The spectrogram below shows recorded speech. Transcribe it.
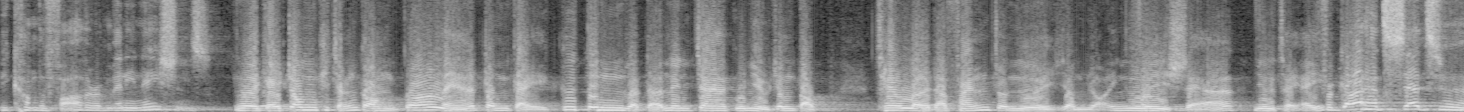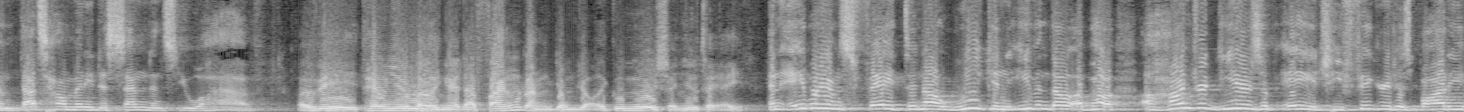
become the father of many nations. Người cậy trông khi chẳng còn có lẽ trông cậy Cứ tin và trở nên cha của nhiều dân tộc Theo lời đã phán cho người Dòng dõi ngươi sẽ như thầy ấy For God had said to him, That's how many descendants you will have. Bởi vì theo như lời Ngài đã phán rằng Dòng dõi của ngươi sẽ như ấy And Abraham's faith did not weaken, even though about a hundred years of age he figured his body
